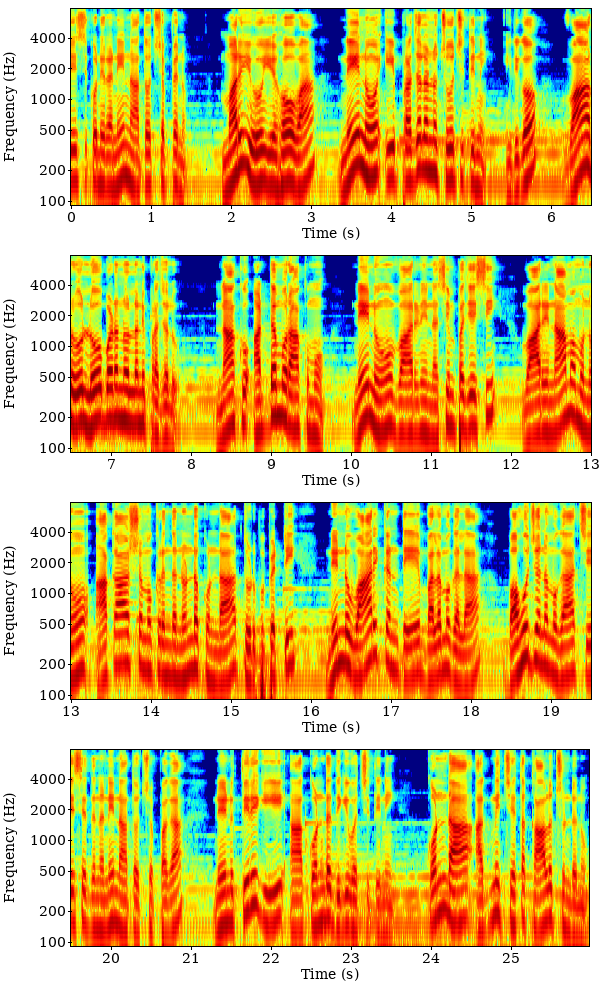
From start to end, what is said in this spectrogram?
చేసుకొనిరని నాతో చెప్పెను. మరియు యహోవా నేను ఈ ప్రజలను చూచి తిని ఇదిగో వారు లోబడనొల్లని ప్రజలు. నాకు అడ్డము రాకుము. నేను వారిని నశింపజేసి వారి నామమును ఆకాశము క్రింద నుండకుండా తుడుపుపెట్టి నిన్ను వారికంటే బలము గల బహుజనముగా చేసేదనని నాతో చెప్పగా నేను తిరిగి ఆ కొండ దిగి వచ్చి తిని కొండ అగ్ని చేత కాలుచుండెను.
